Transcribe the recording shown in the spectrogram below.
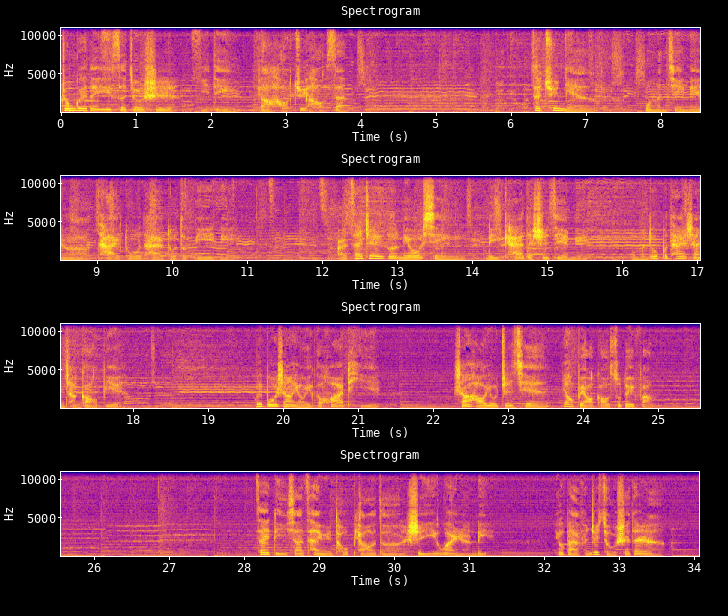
终归的意思就是，一定要好聚好散。在去年，我们经历了太多太多的逼离，而在这个流行离开的世界里，我们都不太擅长告别。微博上有一个话题：删好友之前要不要告诉对方？在底下参与投票的十一万人里，有百分之九十的人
